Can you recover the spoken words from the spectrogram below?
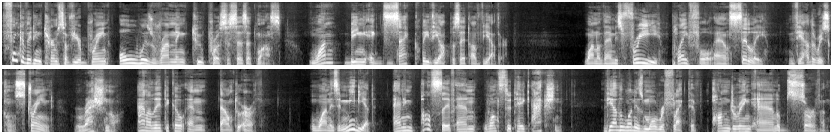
Think of it in terms of your brain always running two processes at once, one being exactly the opposite of the other. One of them is free, playful, and silly, the other is constrained, rational, analytical, and down to earth. One is immediate and impulsive and wants to take action. The other one is more reflective, pondering, and observant.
